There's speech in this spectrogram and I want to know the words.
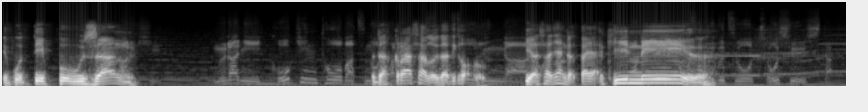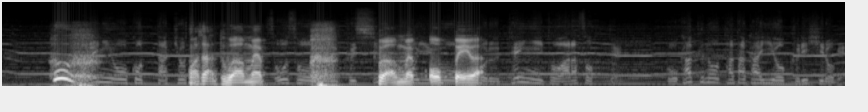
Tipu-tipu Busang. Udah kerasa loh, tadi kok biasanya nggak kayak gini gitu. 植物を徴収した Huh. それに起こった巨人 Masa dua map 早々に屈 Dua map OP, Pak. 天意と争って互角の戦いを繰り広げ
